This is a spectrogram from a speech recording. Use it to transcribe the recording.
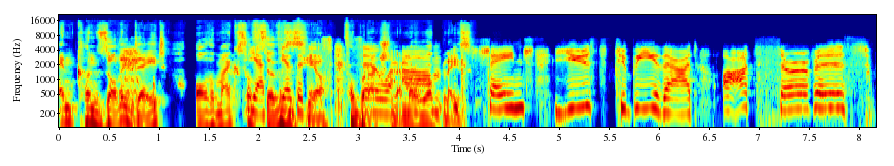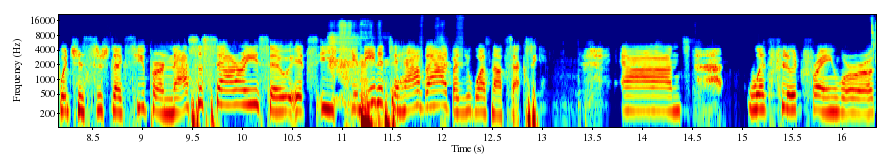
and consolidate all the Microsoft yes, services yes, here is. for production so, and my um, workplace. Exchange used to be that art service, which is just like super necessary. So it's you needed to have that, but it was not sexy and with Fluid Framework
